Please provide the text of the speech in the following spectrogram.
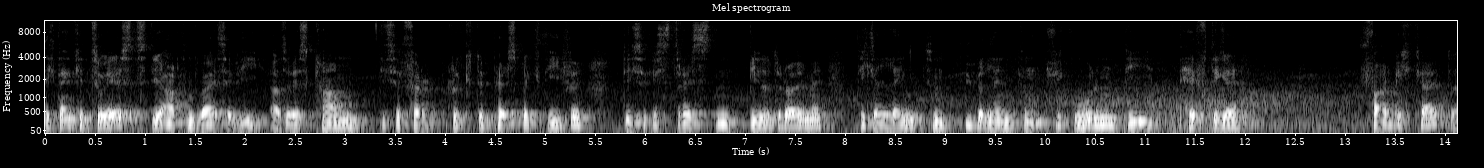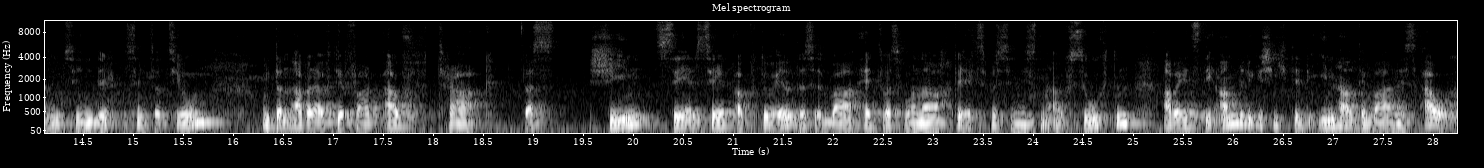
Ich denke zuerst die Art und Weise wie. Also es kam diese verrückte Perspektive, diese gestressten Bildräume, die gelenkten, überlenkten Figuren, die heftige Farbigkeit, also im Sinne der Sensation, und dann aber auch der Farbauftrag. Das schien sehr, sehr aktuell. Das war etwas, wonach die Expressionisten auch suchten. Aber jetzt die andere Geschichte, die Inhalte waren es auch.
